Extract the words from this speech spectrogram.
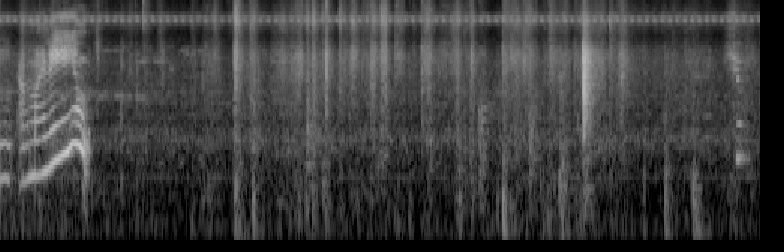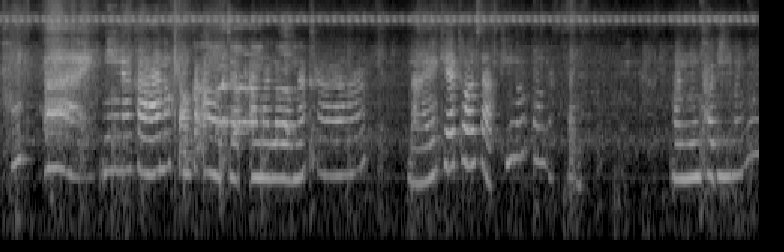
นี่เอามาแล้วชุบอ้ายนี่นะคะ น้องตองก็เอาจะเอามาลองนะคะ ไหนเคสโทรศัพท์ที่น้องตองอยากใส่ มันพอดีไหมเนาะ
